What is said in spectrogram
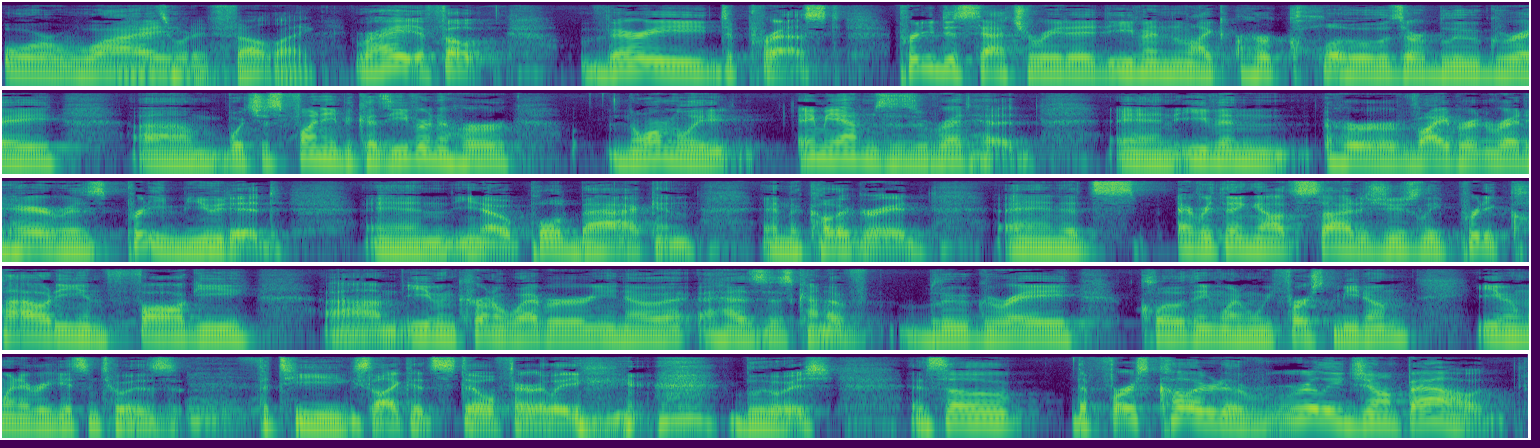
or why. That's what it felt like. right? It felt very depressed, pretty desaturated. Even like her clothes are blue gray, um, which is funny because even her normally Amy Adams is a redhead, and even her vibrant red hair is pretty muted and you know pulled back and and the color grade, and it's everything outside is usually pretty cloudy and foggy. Um, even Colonel Weber, you know, has this kind of blue gray clothing when we first meet him. Even whenever he gets into his fatigues, like it's still fairly bluish. And so the first color to really jump out,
